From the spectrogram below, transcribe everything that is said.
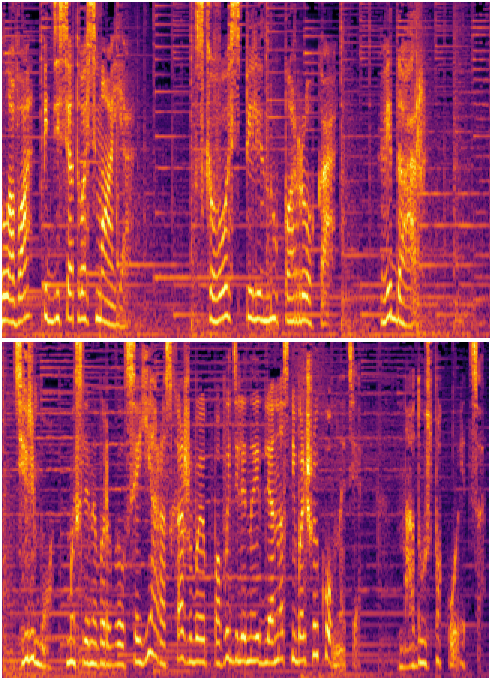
Глава 58. Сквозь пелену порока. Видар. «Дерьмо!» — мысленно выругался я, расхаживая по выделенной для нас небольшой комнате. «Надо успокоиться».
